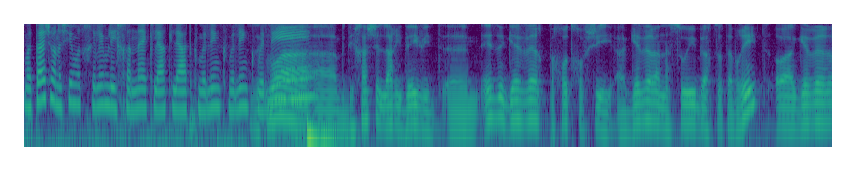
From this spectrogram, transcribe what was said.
מתי שאנשים מתחילים להיחנק לאט-לאט, קמלים, קמלים, קמלים. זה כמו הבדיחה של לארי דיוויד. אה, איזה גבר פחות חופשי, הגבר הנשוי בארצות הברית או הגבר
